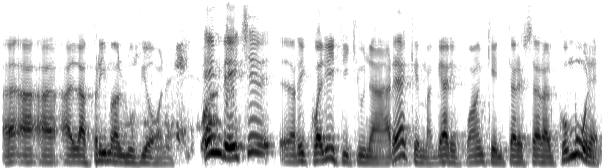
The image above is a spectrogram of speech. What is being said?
a, a, alla prima alluvione e invece eh, riqualifichi un'area che magari può anche interessare al comune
